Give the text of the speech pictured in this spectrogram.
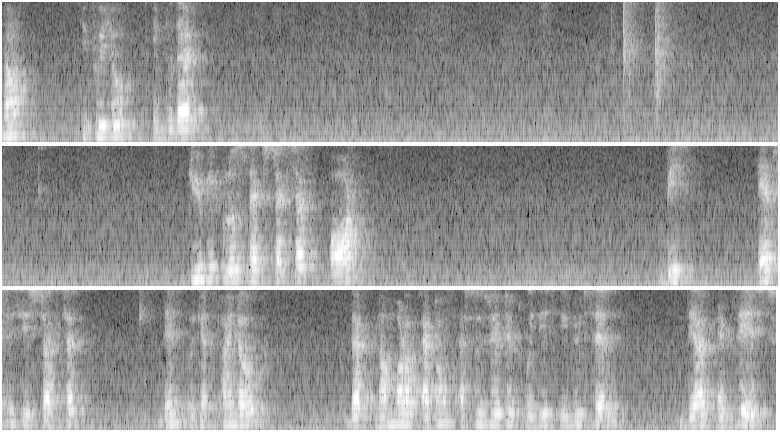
Now if we look into that cubic close pack structure or this FCC structure then we can find out that number of atoms associated with this unit cell there exist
